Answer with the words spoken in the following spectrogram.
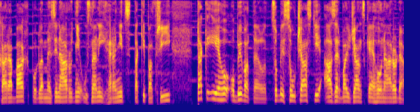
Karabach podle mezinárodně uznaných hranic taky patří, tak i jeho obyvatel, co by součástí azerbajdžánského národa.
